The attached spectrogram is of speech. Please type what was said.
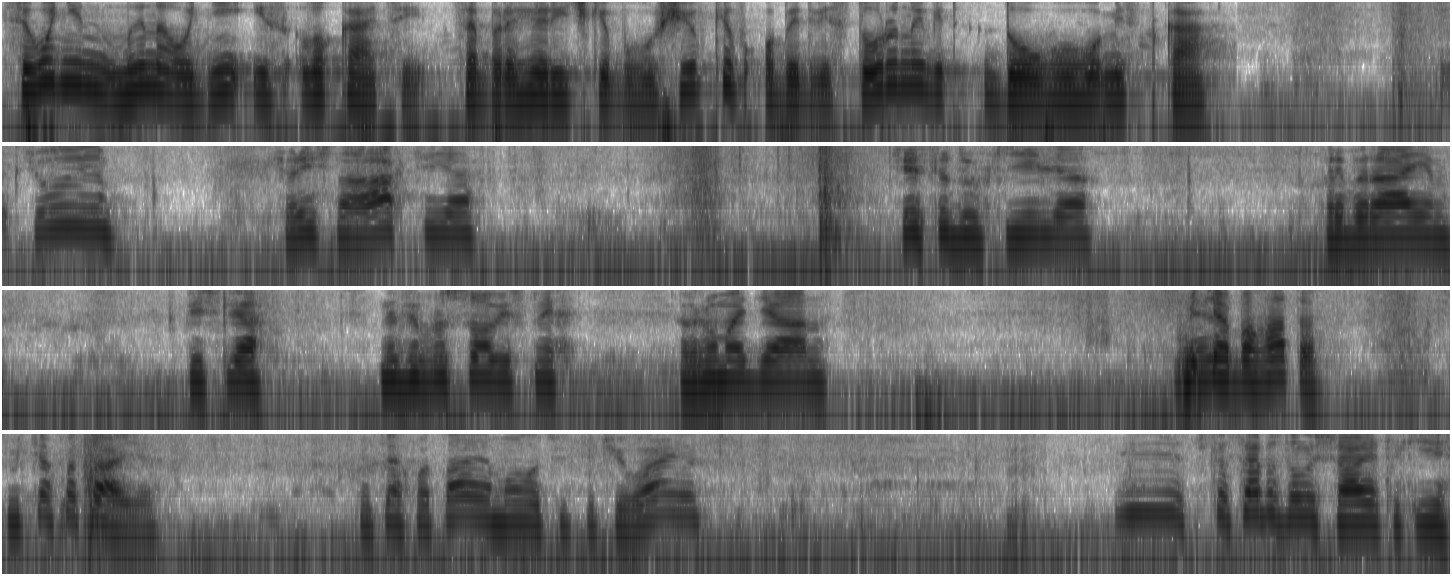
Сьогодні ми на одній із локацій. Це береги річки Богушівки в обидві сторони від довгого містка. Працюємо. Щорічна акція. Чисте довкілля. Прибираємо після недобросовісних громадян. Сміття багато? Сміття хватає. Сміття хватає, молодь відпочиває. І після себе залишає такі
